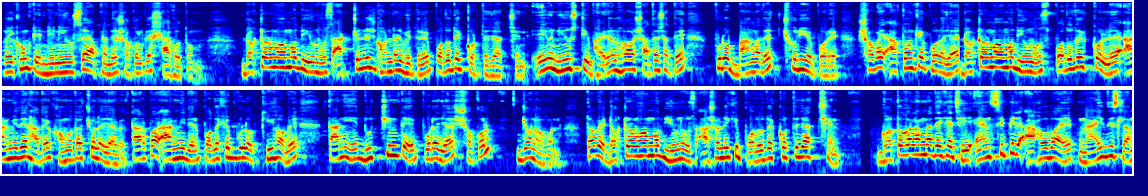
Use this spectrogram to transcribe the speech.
ওয়ালাইকুম টেন্ডি নিউজে আপনাদের সকলকে স্বাগতম। ডক্টর মোহাম্মদ ইউনুস আটচল্লিশ ঘণ্টার ভিতরে পদত্যাগ করতে যাচ্ছেন। এই নিউজটি ভাইরাল হওয়ার সাথে সাথে পুরো বাংলাদেশ ছড়িয়ে পড়ে। সবাই আতঙ্কে পড়ে যায়, ডক্টর মোহাম্মদ ইউনুস পদত্যাগ করলে আর্মিদের হাতে ক্ষমতা চলে যাবে। তারপর আর্মিদের পদক্ষেপগুলো কী হবে তা নিয়ে দুশ্চিন্তে পড়ে যায় সকল জনগণ। তবে ডক্টর মোহাম্মদ ইউনুস আসলে কি পদত্যাগ করতে যাচ্ছেন? গতকাল আমরা দেখেছি এনসিপির আহ্বায়ক নাহিদ ইসলাম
